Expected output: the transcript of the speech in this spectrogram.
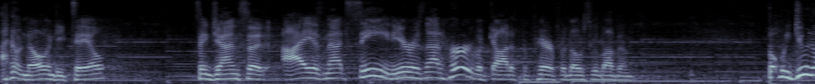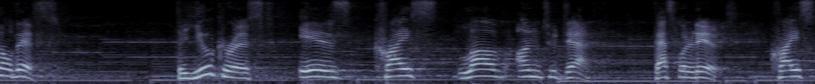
I don't know in detail. St. John said, Eye has not seen, ear has not heard what God has prepared for those who love him. But we do know this the Eucharist is Christ's love unto death. That's what it is. Christ's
